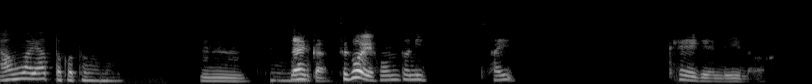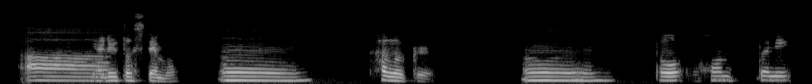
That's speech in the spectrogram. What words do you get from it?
あんまり会ったことがない。うん。うんなんか、すごい本当に最低限でいいな。ああ。やるとしても。うーん。家族うーん。と、本当に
